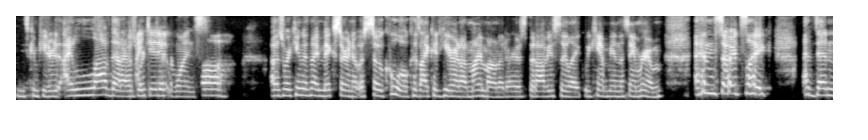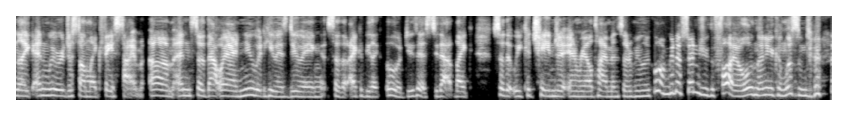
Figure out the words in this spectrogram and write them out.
one computer. I love that. I was I did it once. Oh, I was working with my mixer and it was so cool because I could hear it on my monitors, but obviously, like, we can't be in the same room. And so it's like, and then, like, and we were just on like FaceTime. Um, and so that way I knew what he was doing so that I could be like, oh, do this, do that, like, so that we could change it in real time instead of being like, oh, I'm going to send you the file and then you can listen to it.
